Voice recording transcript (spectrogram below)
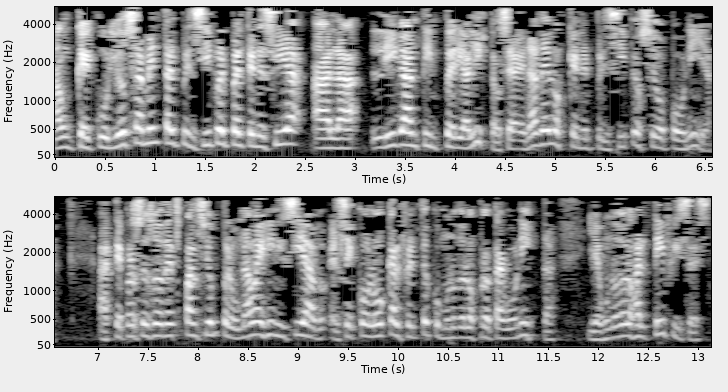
aunque curiosamente al principio él pertenecía a la Liga Antiimperialista, o sea, era de los que en el principio se oponía a este proceso de expansión, pero una vez iniciado, él se coloca al frente como uno de los protagonistas y es uno de los artífices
